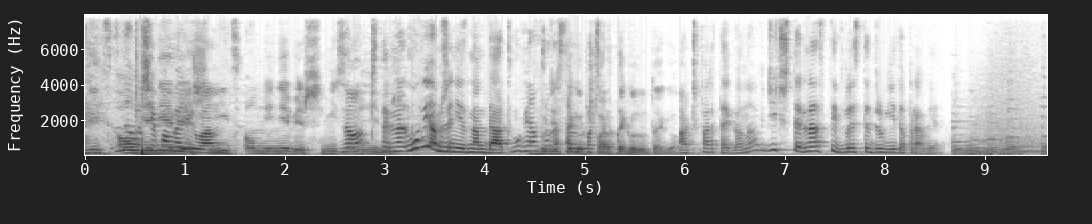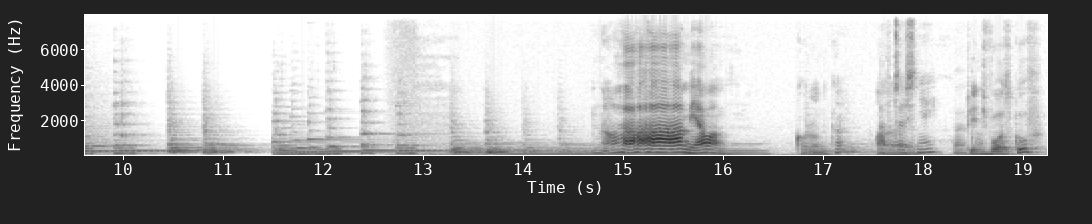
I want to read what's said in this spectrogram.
Nic znowu o mnie się nie pomyliłam. Wiesz, nic o mnie nie wiesz, nic o No, mnie nie 14. Mówiłam, że nie znam dat. Mówiłam to na samym początku. 24 lutego. A 4. No widzisz, 14 i 22 to prawie. No, ha, miałam. Koronka? A wcześniej? Pięć włosków?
